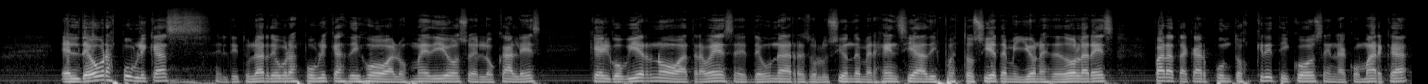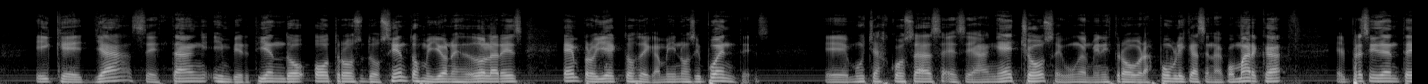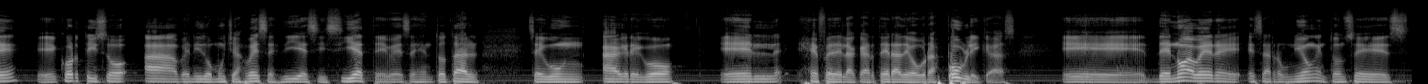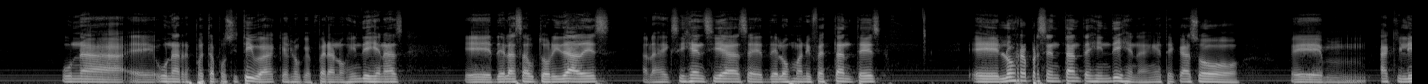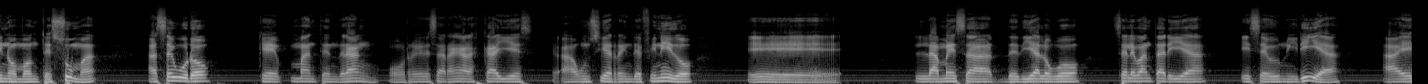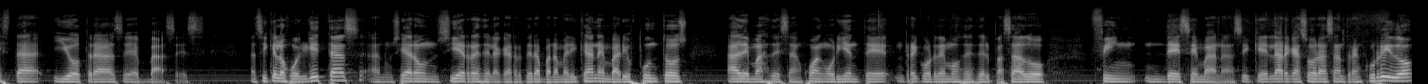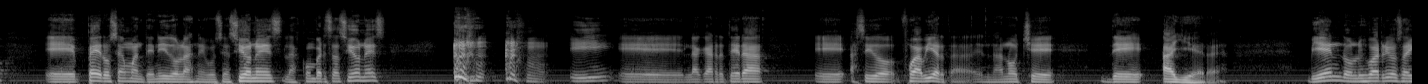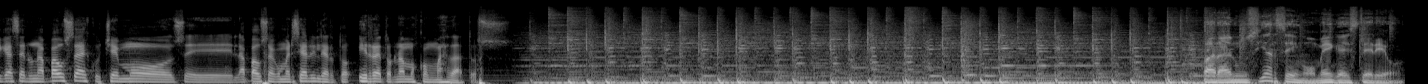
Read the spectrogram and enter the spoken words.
El de Obras Públicas, el titular de Obras Públicas dijo a los medios eh, locales que el gobierno a través eh, de una resolución de emergencia ha dispuesto 7 millones de dólares para atacar puntos críticos en la comarca y que ya se están invirtiendo otros 200 millones de dólares en proyectos de caminos y puentes. Eh, muchas cosas se han hecho, según el ministro de Obras Públicas, en la comarca el presidente eh, Cortizo ha venido muchas veces, 17 veces en total, según agregó el jefe de la cartera de Obras Públicas. Eh, de no haber eh, esa reunión, entonces una, una, respuesta positiva, que es lo que esperan los indígenas, de las autoridades a las exigencias de los manifestantes, los representantes indígenas, en este caso Em, Aquilino Montezuma, aseguró que mantendrán o regresarán a las calles a un cierre indefinido. Eh, la mesa de diálogo se levantaría y se uniría a esta y otras eh, bases. Así que los huelguistas anunciaron cierres de la carretera panamericana en varios puntos, además de San Juan Oriente, recordemos desde el pasado fin de semana. Así que largas horas han transcurrido. Eh, pero se han mantenido las negociaciones, las conversaciones y eh, la carretera eh, ha sido, fue abierta en la noche de ayer. Bien, don Luis Barrios, hay que hacer una pausa, escuchemos la pausa comercial y, y retornamos con más datos. Para anunciarse en Omega Estéreo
